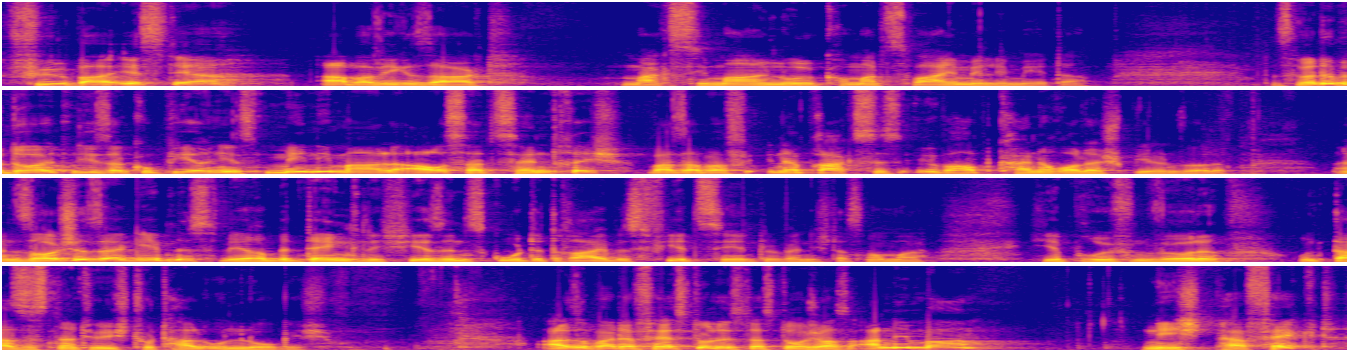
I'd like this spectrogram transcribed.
Fühlbar ist er, aber wie gesagt, maximal 0,2 mm. Das würde bedeuten, dieser Kopierring ist minimal außerzentrisch, was aber in der Praxis überhaupt keine Rolle spielen würde. Ein solches Ergebnis wäre bedenklich. Hier sind es gute drei bis vier Zehntel, wenn ich das nochmal hier prüfen würde. Und das ist natürlich total unlogisch. Also bei der Festool ist das durchaus annehmbar, nicht perfekt,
